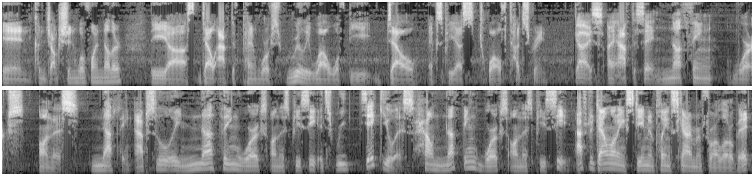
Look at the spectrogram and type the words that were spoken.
in conjunction with one another. The uh, Dell Active Pen works really well with the Dell XPS 12 touchscreen. Guys, I have to say, nothing works on this. Nothing, absolutely nothing works on this PC. It's ridiculous how nothing works on this PC. After downloading Steam and playing Skyrim for a little bit,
